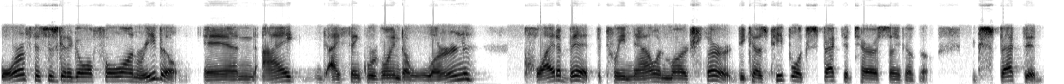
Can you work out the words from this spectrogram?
or if this is going to go a full on rebuild. And I I think we're going to learn quite a bit between now and March 3rd because people expected Tarasenko to go, expected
